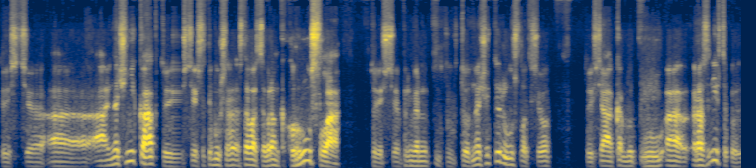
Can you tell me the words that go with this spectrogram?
То есть, э, а, а иначе никак, то есть если ты будешь оставаться в рамках русла, то есть э, примерно, то значит ты русло, все. То есть, а как бы а разлив такой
